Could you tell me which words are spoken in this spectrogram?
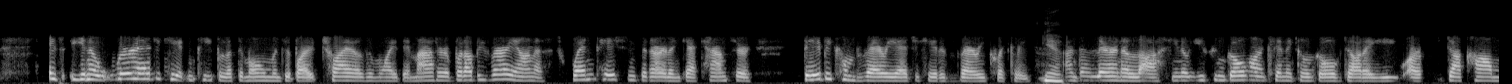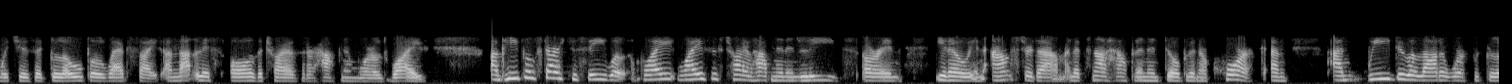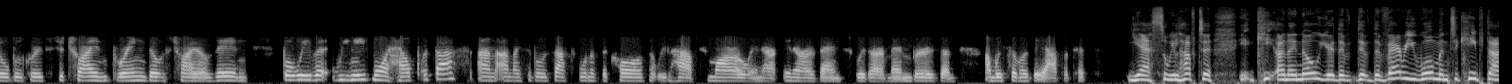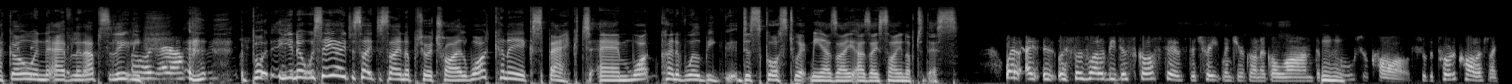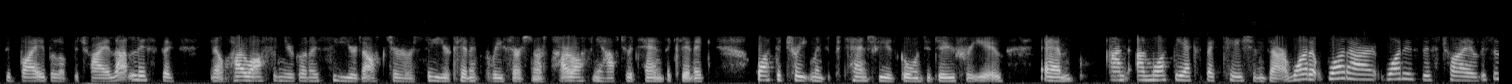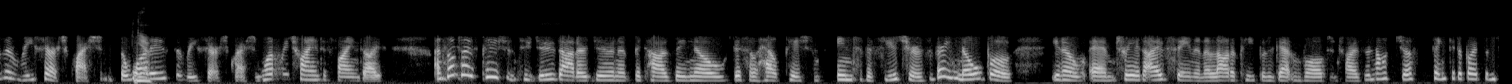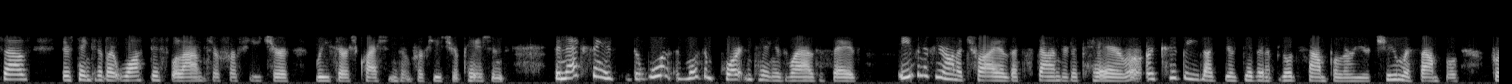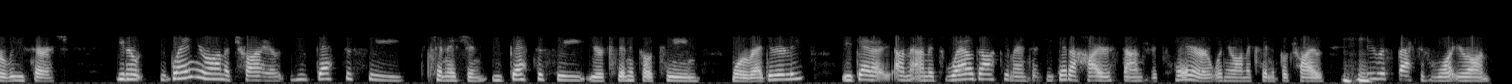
it's, you know, we're educating people at the moment about trials and why they matter. But I'll be very honest, when patients in Ireland get cancer, they become very educated very quickly yeah. and they learn a lot. You know, you can go on clinicalgov.ie or .com, which is a global website, and that lists all the trials that are happening worldwide. And people start to see, well, why why is this trial happening in Leeds or in you know in Amsterdam and it's not happening in Dublin or Cork? And and we do a lot of work with global groups to try and bring those trials in. But we we need more help with that, and, and I suppose that's one of the calls that we'll have tomorrow in our in our events with our members and, and with some of the advocates. Yes, so we'll have to keep, and I know you're the, the, the very woman to keep that going, Eibhlin. Absolutely. Oh yeah. Absolutely. but you know, say I decide to sign up to a trial, what can I expect? Um, what kind of will be discussed with me as I as I sign up to this? Well, I, I suppose what will be discussed is the treatment you're going to go on, the mm-hmm. protocol. So the protocol is like the Bible of the trial. That lists the, you know, how often you're going to see your doctor or see your clinical research nurse, how often you have to attend the clinic, what the treatment potentially is going to do for you. Um, and, and what the expectations are. What what are what is this trial? This is a research question. So what yeah. is the research question? What are we trying to find out? And sometimes patients who do that are doing it because they know this will help patients into the future. It's a very noble, you know, um, trait I've seen in a lot of people who get involved in trials. They're not just thinking about themselves; they're thinking about what this will answer for future research questions and for future patients. The next thing is the one the most important thing as well to say is even if you're on a trial that's standard of care, or, or it could be like you're given a blood sample or your tumour sample for research, you know, when you're on a trial, you get to see clinician, you get to see your clinical team more regularly. You get a, and, and it's well documented, you get a higher standard of care when you're on a clinical trial, mm-hmm. irrespective of what you're on.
